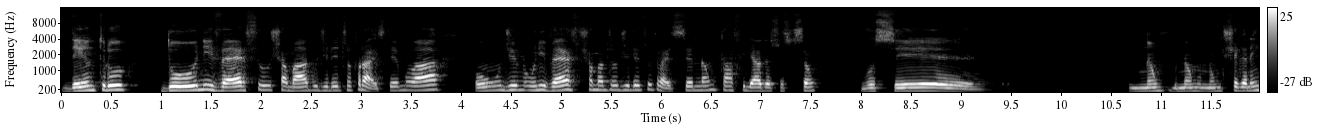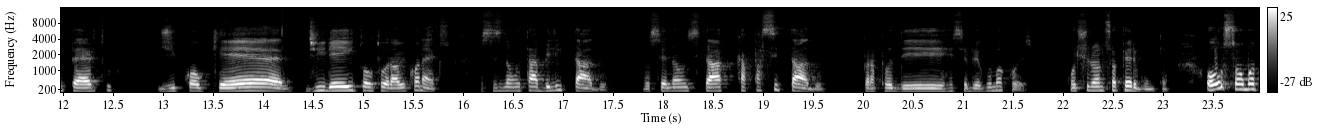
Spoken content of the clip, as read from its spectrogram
dentro do universo chamado direitos autorais. Temos lá um universo chamado direitos autorais. Você não está afiliado à associação, você não, não, não chega nem perto de qualquer direito autoral e conexo. Você não está habilitado, você não está capacitado para poder receber alguma coisa. Continuando sua pergunta. Ou só uma,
